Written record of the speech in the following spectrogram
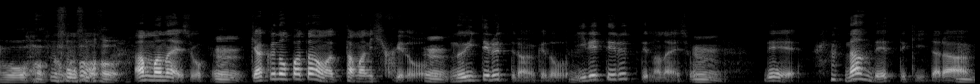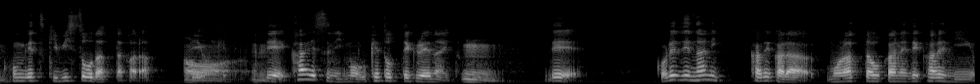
おお あんまないでしょ。うん。逆のパターンはたまに聞くけど、うん。抜いてるってのあるけど、うん。入れてるってのはないでしょ、うん。でなんで？って聞いたら、うん。今月厳しそうだったからっていうわけ、で返すにも受け取ってくれないと。うん。でこれで何彼からもらったお金で彼に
